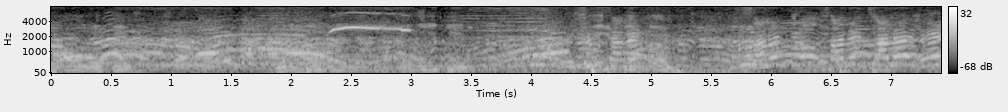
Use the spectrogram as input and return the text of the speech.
వాళ్ళకి అందరికీ సైలెంట్ సైలెంట్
